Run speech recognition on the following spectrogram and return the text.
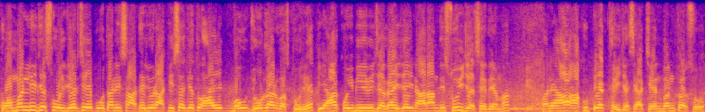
કોમનલી જે સોલ્જર છે, એ પોતાની સાથે જો રાખી શકે તો આ એક બહુ જોરદાર વસ્તુ છે કે આ કોઈ બી એવી જગાએ જઈને આરામથી સૂઈ જશે તેમાં અને આ આખું પેક થઈ જશે. આ ચેન બંધ કરશો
